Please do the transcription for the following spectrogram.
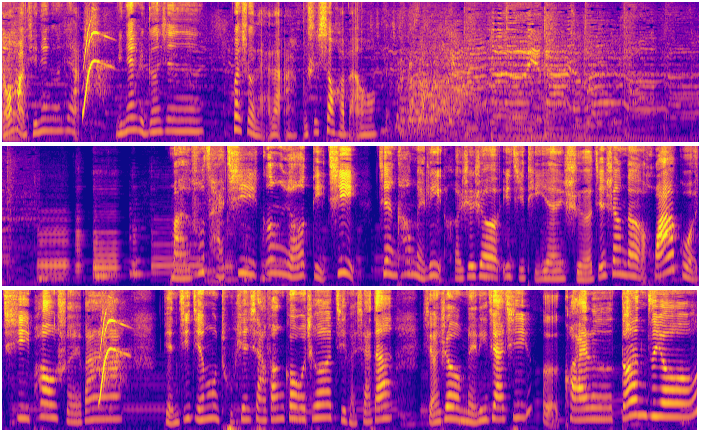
我好像天天更新，啊，明天是更新怪兽来了啊，不是笑话版哦。满腹才气，更有底气。健康美丽，和射手一起体验舌尖上的花果气泡水吧！点击节目图片下方购物车即可下单，享受美丽假期和快乐段子哟！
